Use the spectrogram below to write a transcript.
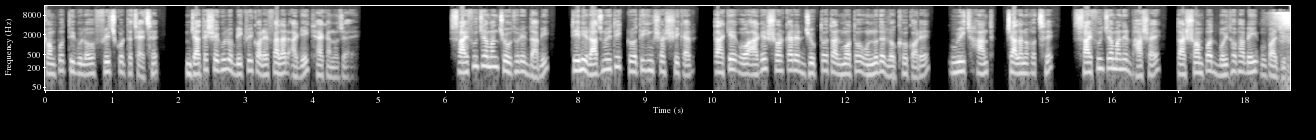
সম্পত্তিগুলোও ফ্রিজ করতে চাইছে, যাতে সেগুলো বিক্রি করে ফেলার আগেই ঠেকানো যায়। সাইফুজ্জামান চৌধুরীর দাবি, তিনি রাজনৈতিক প্রতিহিংসার শিকার, তাকে ও আগের সরকারের যুক্ত তার মতো অন্যদের লক্ষ্য করে উইচ হান্ট চালানো হচ্ছে, সাইফুজ্জামানের ভাষায় তার সম্পদ বৈধভাবেই উপার্জিত।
